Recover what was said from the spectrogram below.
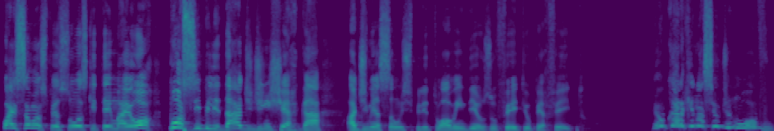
quais são as pessoas que têm maior possibilidade de enxergar a dimensão espiritual em Deus, o feito e o perfeito? É o cara que nasceu de novo.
